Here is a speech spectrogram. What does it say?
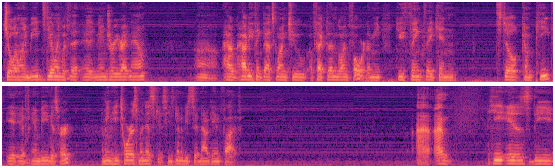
Joel Embiid's dealing with an injury right now. Uh, how how do you think that's going to affect them going forward? I mean, do you think they can still compete if Embiid is hurt? I mean, he tore his meniscus. He's going to be sitting out Game Five. I, I'm He is the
